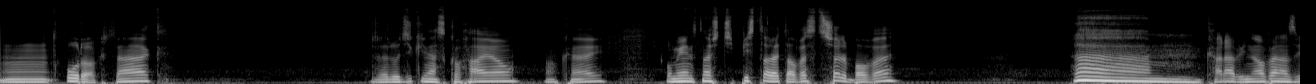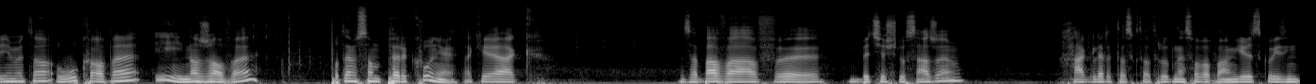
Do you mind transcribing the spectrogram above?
Mm, urok, tak? Że ludziki nas kochają. Okej. Umiejętności pistoletowe, strzelbowe. Ehm, karabinowe, nazwijmy to, łukowe i nożowe. Potem są perkunie, takie jak zabawa w bycie ślusarzem. Hagler to jest kto trudne słowo po angielsku i zin,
